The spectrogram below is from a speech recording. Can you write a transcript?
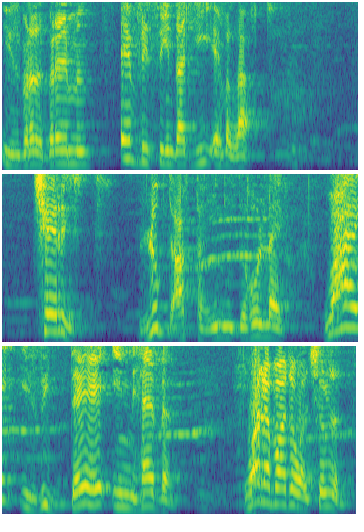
is Brother Branham everything that he ever loved, cherished, looked after in the whole life? Why is it there in heaven? What about our children?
